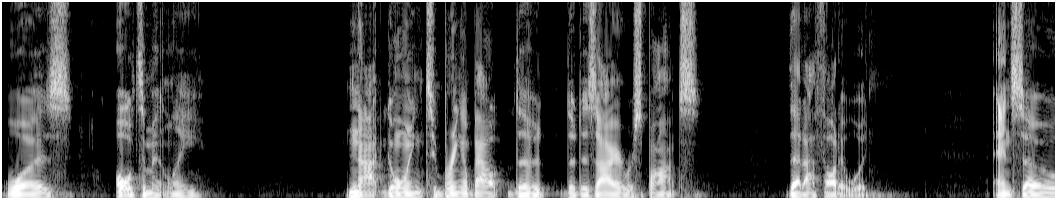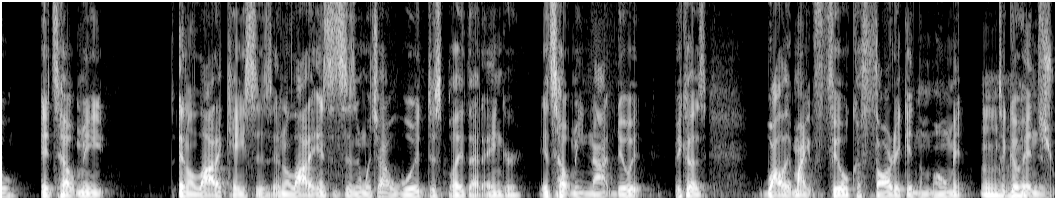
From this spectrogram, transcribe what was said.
was ultimately not going to bring about the the desired response that I thought it would. And so it's helped me in a lot of cases, in a lot of instances in which I would display that anger, it's helped me not do it because while it might feel cathartic in the moment to go mm-hmm. ahead and just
